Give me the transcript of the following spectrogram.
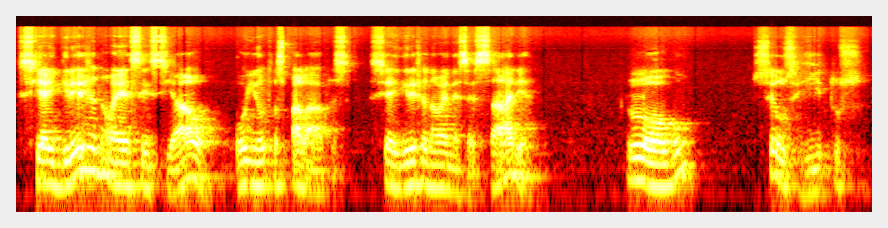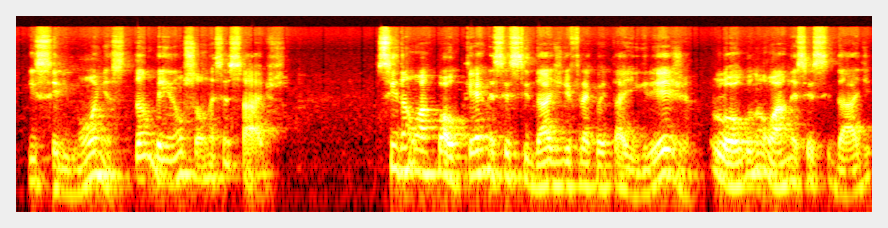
se a igreja não é essencial, ou em outras palavras, se a igreja não é necessária, logo seus ritos e cerimônias também não são necessários. Se não há qualquer necessidade de frequentar a igreja, logo não há necessidade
